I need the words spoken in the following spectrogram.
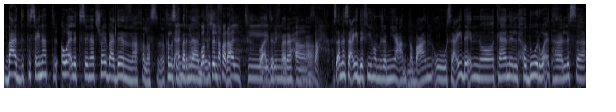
بعد التسعينات أوائل التسعينات شوي بعدين خلص خلص البرنامج وقت الفرح. وقت من- الفرح آه, آه. صح بس أنا سعيدة فيهم جميعا طبعا وسعيدة إنه كان الحضور وقتها لسه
